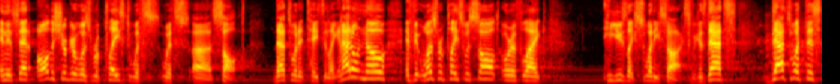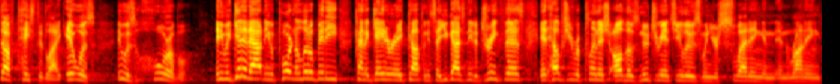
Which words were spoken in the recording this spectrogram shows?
and it said all the sugar was replaced with, with uh, salt. That's what it tasted like. And I don't know if it was replaced with salt or if like he used like sweaty socks because that's that's what this stuff tasted like. It was it was horrible. And he would get it out and he would pour it in a little bitty kind of Gatorade cup and he'd say, You guys need to drink this. It helps you replenish all those nutrients you lose when you're sweating and, and running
